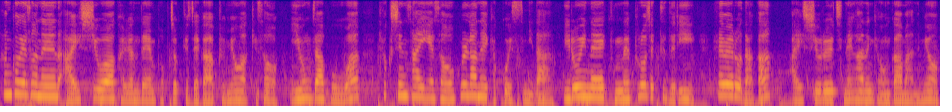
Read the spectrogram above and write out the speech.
한국에서는 ICO와 관련된 법적 규제가 불명확해서 이용자 보호와 혁신 사이에서 혼란을 겪고 있습니다. 이로 인해 국내 프로젝트들이 해외로 나가 ICO를 진행하는 경우가 많으며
